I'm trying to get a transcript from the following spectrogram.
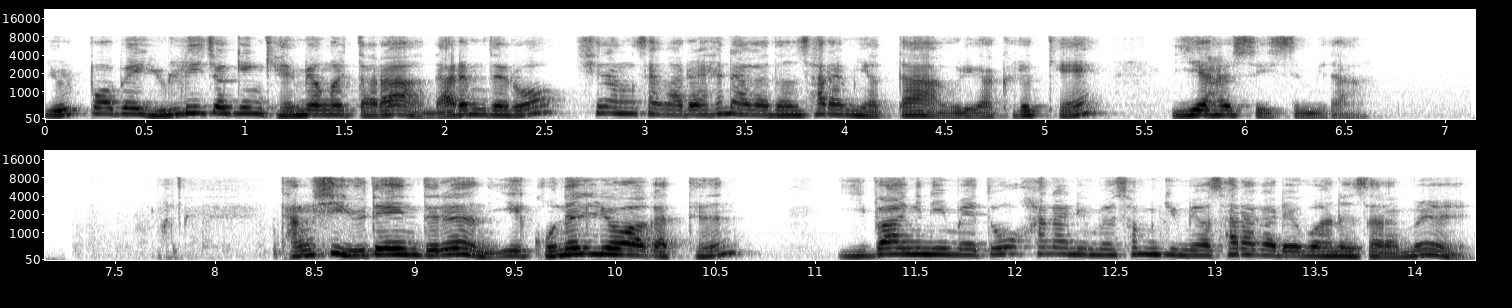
율법의 윤리적인 계명을 따라 나름대로 신앙생활을 해나가던 사람이었다. 우리가 그렇게 이해할 수 있습니다. 당시 유대인들은 이 고넬료와 같은 이방인임에도 하나님을 섬기며 살아가려고 하는 사람을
